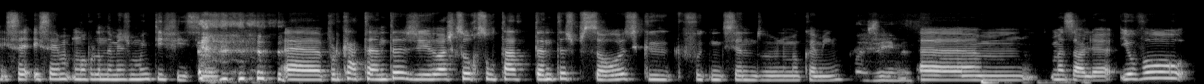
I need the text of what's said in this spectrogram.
isso é, isso é uma pergunta mesmo muito difícil, uh, porque há tantas, e eu acho que sou o resultado de tantas pessoas que, que fui conhecendo no meu caminho. Imagina. Uh, mas olha, eu vou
